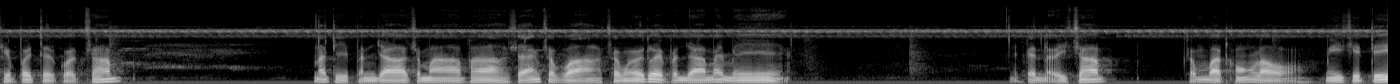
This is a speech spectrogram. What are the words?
ที่ประเจริญกว่าซ้ำนาทีปัญญาสมาพาแสงสว่างเสมอด้วยปัญญาไม่มี เป็นอริทรัพย์ สมบัติของเรามีสิทธิ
